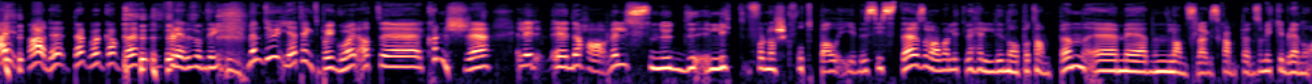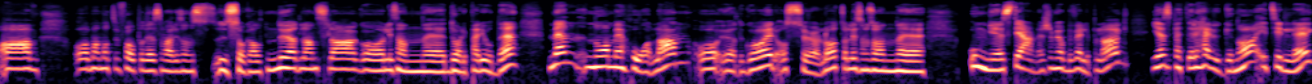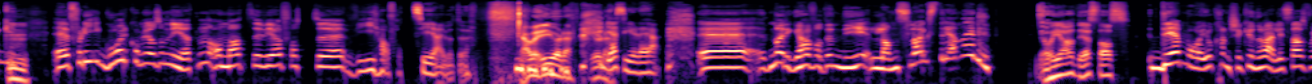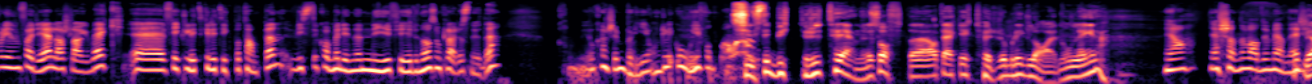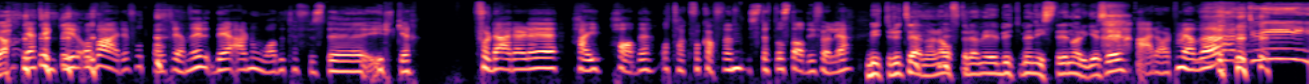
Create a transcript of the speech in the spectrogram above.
Hei, ha det, takk for kaffe. Flere sånne ting. Men du, jeg tenkte på i går at eh, kanskje Eller eh, det har vel snudd litt for norsk fotball i det siste. Så var man litt uheldig nå på tampen eh, med den landslagskampen som ikke ble noe av. Og man måtte få på det som var et sånn såkalt nødlandslag og litt sånn eh, dårlig periode. Men nå med Haaland og Ødegaard og Sørloth og liksom sånn Unge stjerner som jobber veldig på lag. Jens Petter Hauge nå, i tillegg. Mm. Eh, Fordi i går kom jo også nyheten om at vi har fått eh, Vi har fått, sier jeg, vet du. Ja, men gjør det. Gjør det. Jeg sier det, jeg. Eh, Norge har fått en ny landslagstrener. Å ja, det er stas. Det må jo kanskje kunne være litt stas, fordi den forrige, Lars Lagerbäck, eh, fikk litt kritikk på tampen. Hvis det kommer inn en ny fyr nå som klarer å snu det, kan vi jo kanskje bli ordentlig gode i fotball. Syns de bytter ut trenere så ofte at jeg ikke tør å bli glad i noen lenger. jeg. Ja, jeg skjønner hva du mener. Ja. Jeg tenker Å være fotballtrener, det er noe av det tøffeste yrket. For der er det hei, ha det og takk for kaffen. Støtt og stadig, føler jeg. Bytter du trenerne oftere enn vi bytter minister i Norge, si. Er rart med det.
